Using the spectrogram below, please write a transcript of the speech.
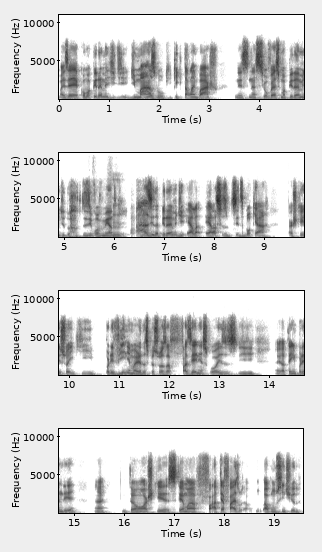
mas é como a pirâmide de, de Maslow, o que está lá embaixo, nesse, né, se houvesse uma pirâmide do autodesenvolvimento, hum. a base da pirâmide, ela, ela se, se, desbloquear. Acho que é isso aí que previne a maioria das pessoas a fazerem as coisas e é, até empreender. Né? Então, acho que esse tema até faz algum sentido.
